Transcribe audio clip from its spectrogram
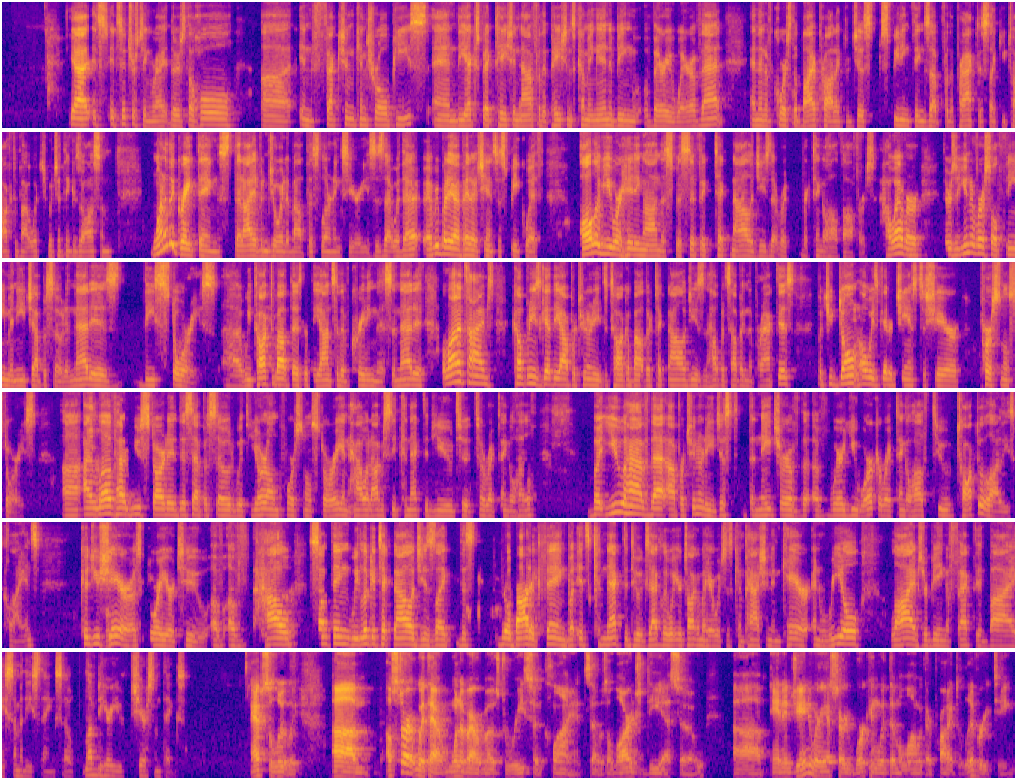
Yeah, it's it's interesting, right? There's the whole uh, infection control piece and the expectation now for the patients coming in and being very aware of that. And then, of course, the byproduct of just speeding things up for the practice, like you talked about, which which I think is awesome. One of the great things that I have enjoyed about this learning series is that with everybody I've had a chance to speak with, all of you are hitting on the specific technologies that Rectangle Health offers. However, there's a universal theme in each episode, and that is these stories. Uh, we talked about this at the onset of creating this, and that is a lot of times companies get the opportunity to talk about their technologies and help it's helping the practice, but you don't mm-hmm. always get a chance to share personal stories. Uh, I love how you started this episode with your own personal story and how it obviously connected you to, to Rectangle Health. But you have that opportunity, just the nature of the of where you work at Rectangle Health, to talk to a lot of these clients could you share a story or two of, of how something we look at technology is like this robotic thing, but it's connected to exactly what you're talking about here, which is compassion and care, and real lives are being affected by some of these things. So, love to hear you share some things. Absolutely. Um, I'll start with our, one of our most recent clients. That was a large DSO. Uh, and in January, I started working with them along with our product delivery team.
